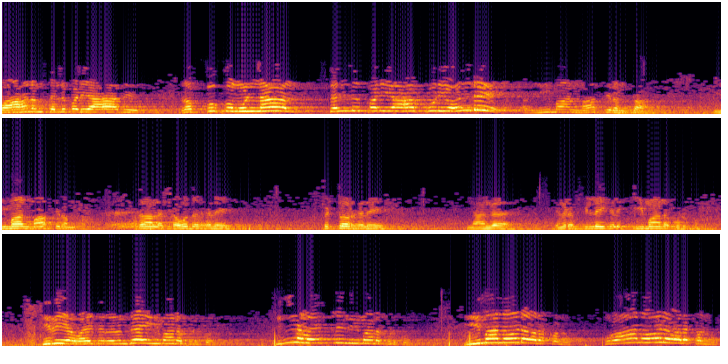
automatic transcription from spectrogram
வாகனம் செல்லுபடி ஆகாது ரப்புக்கு முன்னால் செல்லுபடி ஆகக்கூடிய ஒன்று அது ஈமான் மாத்திரம் தான் ஈமான் மாத்திரம் தான் அதனால சகோதரர்களே பெற்றோர்களே நாங்க எங்களோட பிள்ளைகளுக்கு ஈமான கொடுப்போம் சிறிய வயதிலிருந்தே ஈமான கொடுக்கணும். சின்ன வயசுல ஈமான கொடுக்கணும். ஈமானோட வளர்க்கணும். குரானோட வளர்க்கணும்.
